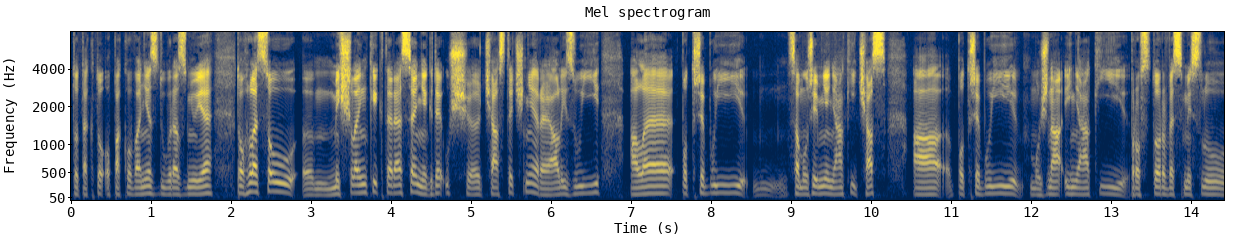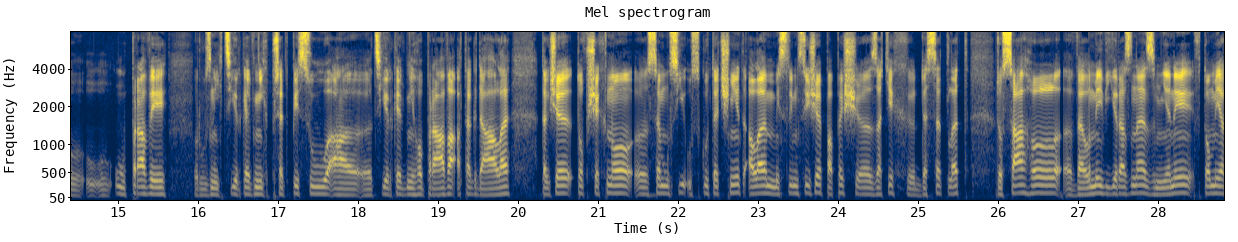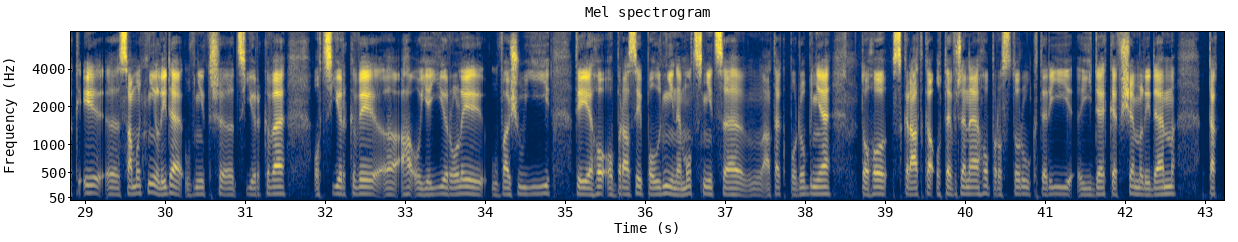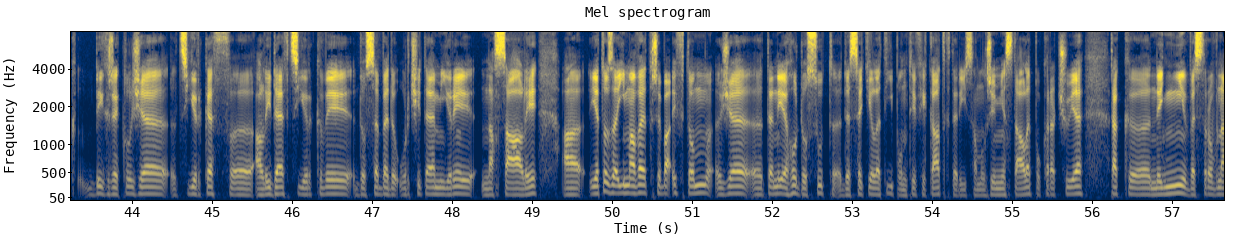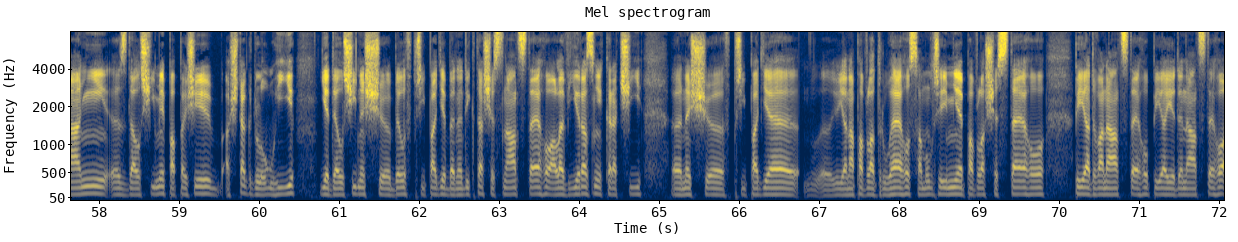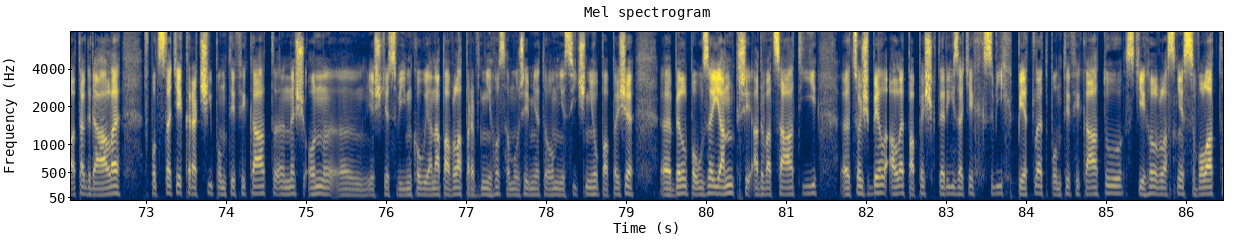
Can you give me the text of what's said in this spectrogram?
to takto opakovaně zdůrazňuje. Tohle jsou myšlenky, které se někde už částečně realizují, ale potřebují mm, samozřejmě nějaký čas a potřebují možná i nějaký prostor ve smyslu úpravy různých církevních předpisů a e, církevního práva a tak dále. Takže to všechno e, se musí uskutečnit, ale myslím si, že papež e, za těch deset let dosáhl velmi výrazné změny v tom, jak i samotní lidé uvnitř církve o církvi a o její roli uvažují. Ty jeho obrazy polní nemocnice a tak podobně, toho zkrátka otevřeného prostoru, který jde ke všem lidem, tak bych řekl, že církev a lidé v církvi do sebe do určité míry nasáli a je to zajímavé třeba i v tom, že ten jeho dosud desetiletý pontifikát, který samozřejmě stále pokračuje, tak není ve srovnání s dalšími papeži až tak dlouhý, je delší, než byl v případě Benedikta XVI., ale výrazně kratší, než v případě Jana Pavla II., samozřejmě Pavla VI., Pia 12., Pia 11. a tak dále. V podstatě kratší pontifikát než on, ještě s výjimkou Jana Pavla I., samozřejmě toho měsíčního papeže, byl pouze Jan 23., což byl ale papež, který za těch svých pět let pontifikátu stihl vlastně svolat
